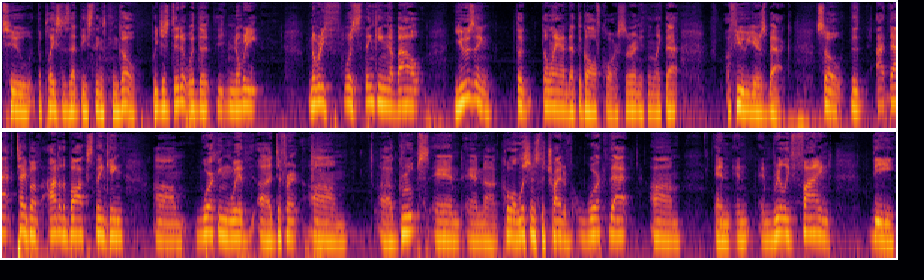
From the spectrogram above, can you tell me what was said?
to the places that these things can go. We just did it with the nobody nobody was thinking about using the the land at the golf course or anything like that a few years back. So the, that type of out of the box thinking, um, working with uh, different um, uh, groups and and uh, coalitions to try to work that um, and and and really find the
